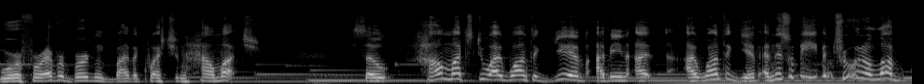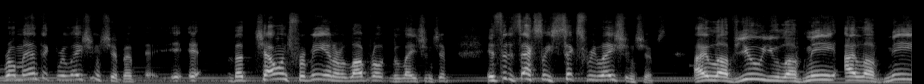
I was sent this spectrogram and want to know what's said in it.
We're forever burdened by the question, how much? So, how much do I want to give? I mean, I, I want to give, and this would be even true in a love romantic relationship. If the challenge for me in a love relationship is that it's actually six relationships. I love you, you love me. I love me,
